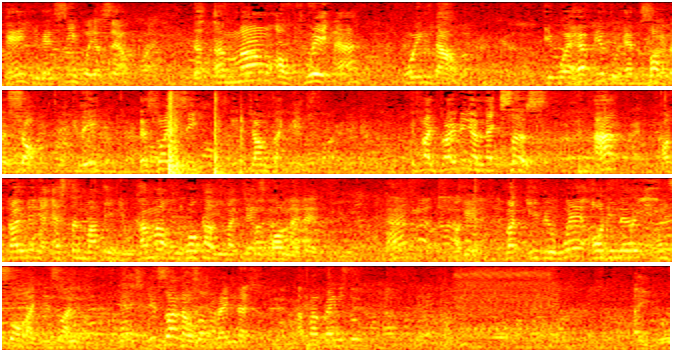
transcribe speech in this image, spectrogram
okay, you can see for yourself. The amount of weight uh, going down, it will help you to absorb the shock. You see? That's why you see it jumps like this. It's like driving a Lexus, huh? or driving an Aston Martin. You come out, you walk out, you like James Bond like that. Huh? Okay, but if you wear ordinary insole like this one, this one also branded. Apa brand itu? Ayo,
